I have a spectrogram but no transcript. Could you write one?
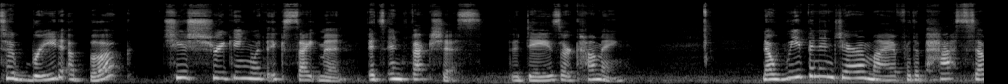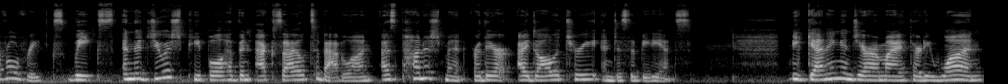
to read a book, she is shrieking with excitement. It's infectious. The days are coming. Now, we've been in Jeremiah for the past several weeks, and the Jewish people have been exiled to Babylon as punishment for their idolatry and disobedience. Beginning in Jeremiah 31,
